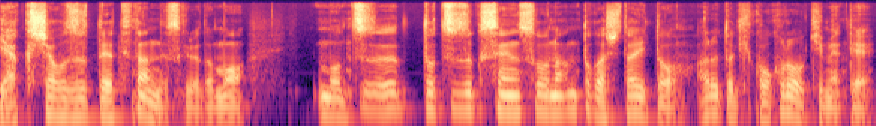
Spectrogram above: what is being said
役者をずっとやってたんですけれどももうずっと続く戦争をなんとかしたいとある時心を決めて、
